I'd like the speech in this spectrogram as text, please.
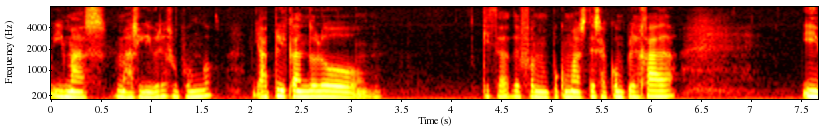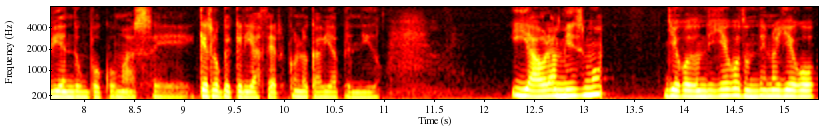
y más, más libre, supongo, aplicándolo quizás de forma un poco más desacomplejada y viendo un poco más eh, qué es lo que quería hacer con lo que había aprendido. Y ahora mismo llego donde llego, donde no llego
